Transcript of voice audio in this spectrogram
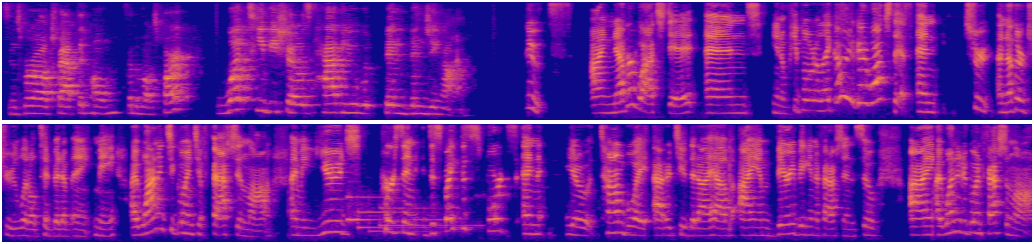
since we're all trapped at home for the most part, what TV shows have you been binging on? Suits. I never watched it, and you know, people were like, "Oh, you got to watch this," and true another true little tidbit of me i wanted to go into fashion law. I'm a huge person. Despite the sports and you know tomboy attitude that i have i am very big into fashion. So i i wanted to go in fashion law.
